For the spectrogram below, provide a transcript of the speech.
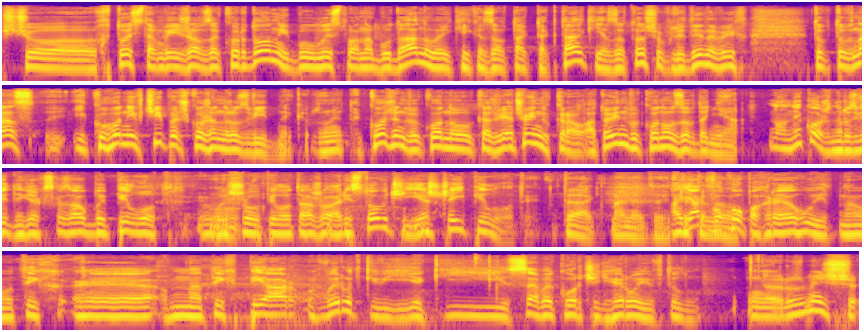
що хтось там виїжджав за кордон і був лист пана Буданова, який казав, так, так, так, я за те, щоб людина виїхала. Тобто, в нас і кого не вчіпиш, кожен розвідник. розумієте? Кожен виконував, каже, а що він вкрав? А то він виконував завдання. Ну, не кожен розвідник, як сказав би пілот вищого пілотажу Арістович, є ще й пілоти. Так, мене ти, А ти як казав. в окопах реагують на тих, е, на тих піар-виродків, які себе корчать героїв в тилу? Розумієш, е,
